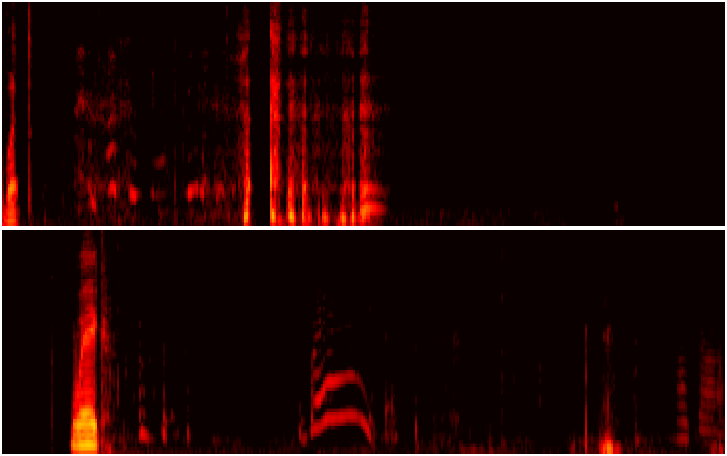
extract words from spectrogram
What? What does that mean? wig. Wig! Oh gosh.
